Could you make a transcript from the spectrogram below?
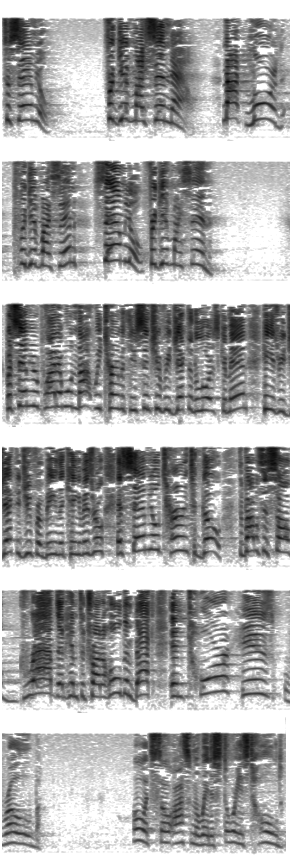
to Samuel, forgive my sin now. Not Lord, forgive my sin. Samuel, forgive my sin. But Samuel replied, I will not return with you since you've rejected the Lord's command. He has rejected you from being the king of Israel. As Samuel turned to go, the Bible says Saul grabbed at him to try to hold him back and tore his robe. Oh, it's so awesome the way the story is told.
